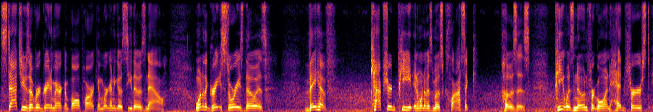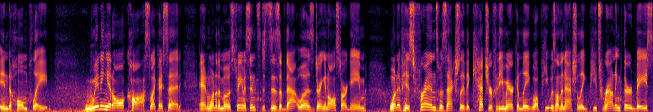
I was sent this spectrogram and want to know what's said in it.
statues over at Great American Ballpark and we're gonna go see those now. One of the great stories though is they have captured Pete in one of his most classic poses. Pete was known for going headfirst into home plate, winning at all costs, like I said. And one of the most famous instances of that was during an All-Star game. One of his friends was actually the catcher for the American League while Pete was on the National League. Pete's rounding third base,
